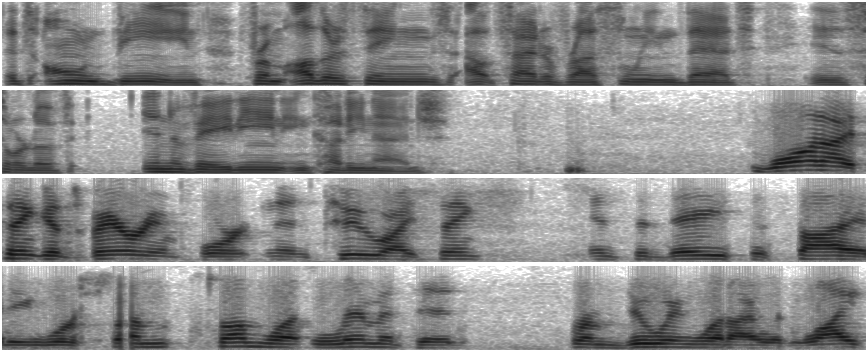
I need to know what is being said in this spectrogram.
its own being, from other things outside of wrestling that is sort of innovating and cutting edge? One, I think it's very important, and two, I think in today's society we're some somewhat limited from doing what I would like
